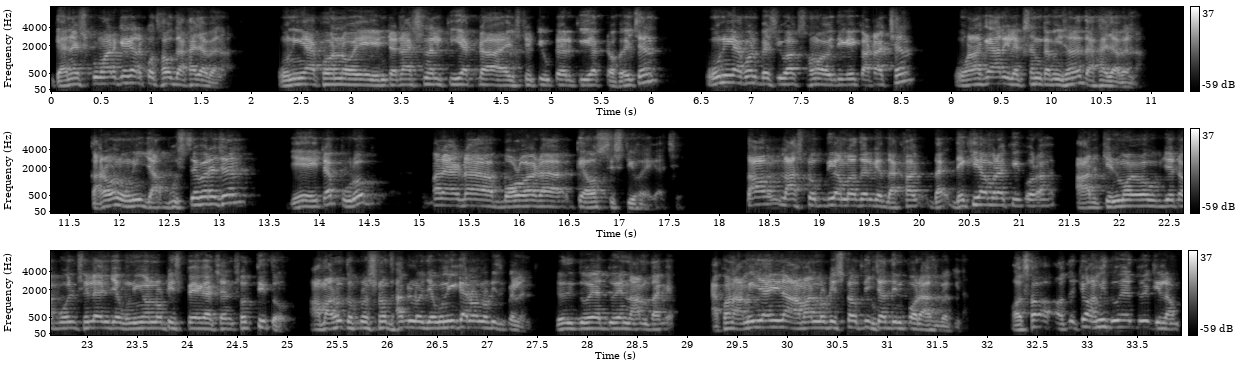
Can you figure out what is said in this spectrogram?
জ্ঞানেশ কুমারকে আর কোথাও দেখা যাবে না। উনি এখন ওই ইন্টারন্যাশনাল কি একটা ইনস্টিটিউটের কি একটা হয়েছেন, উনি এখন বেশিরভাগ সময় ওইদিকেই কাটাচ্ছেন, ওনাকে আর ইলেকশন কমিশনে দেখা যাবে না। কারণ উনি যা বুঝতে পেরেছেন যে এটা পুরো মানে একটা বড় একটা কেওস সৃষ্টি হয়ে গেছে। তাও লাস্ট অব্দি আমাদেরকে দেখা, দেখি আমরা কি করা। আর চিন্ময়বাবু যেটা বলছিলেন যে উনিও নোটিশ পেয়ে গেছেন, সত্যি তো। আমারও তো প্রশ্ন থাকল যে উনি কেন নোটিশ পেলেন? যদি দুয়ের দুয়ের নাম থাকে। এখন আমি জানি না আমার নোটিশটাও তিন চার দিন পরে আসবে কিনা। অথ- অথচ আমি দুয়ে দুয়ে ছিলাম।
